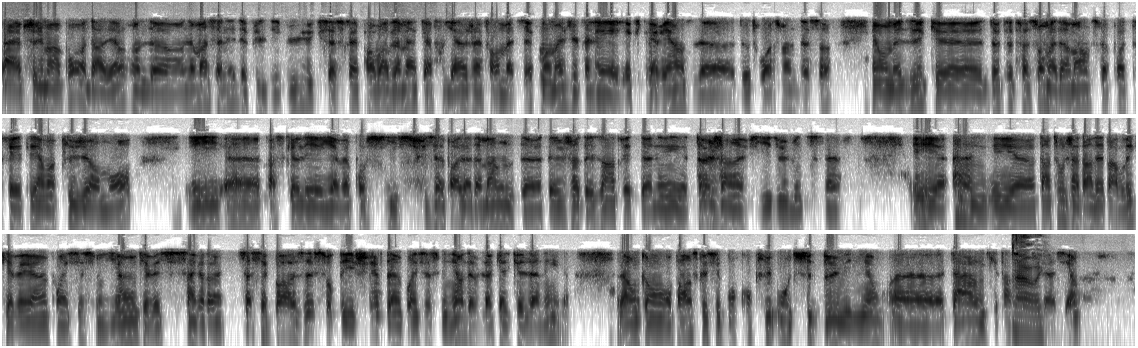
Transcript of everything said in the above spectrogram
Ben, absolument pas. D'ailleurs, on l'a mentionné depuis le début que ce serait probablement un cafouillage informatique. Moi-même, j'ai fait l'expérience de deux, trois semaines de ça. Et on m'a dit que de toute façon, ma demande ne serait pas traitée avant plusieurs mois. Et euh, parce que les, il y avait pas, il suffisait pas la demande de, déjà des entrées de données de janvier 2019. Et, euh, et euh, tantôt, j'entendais parler qu'il y avait 1,6 million, qu'il y avait 680. Ça, c'est basé sur des chiffres de 1,6 million de quelques années. Donc, on, pense que c'est beaucoup plus au-dessus de 2 millions euh, d'armes qui est en ah circulation.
